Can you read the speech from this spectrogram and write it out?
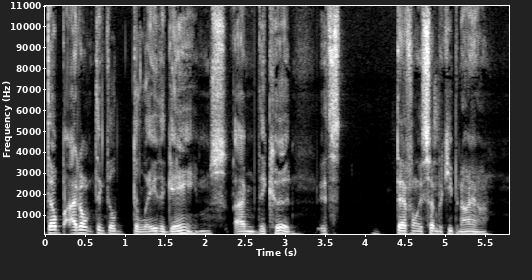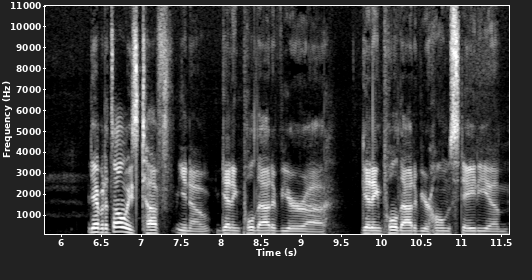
They'll. I don't think they'll delay the games. Um, they could. It's definitely something to keep an eye on. Yeah, but it's always tough, you know, getting pulled out of your uh, getting pulled out of your home stadium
